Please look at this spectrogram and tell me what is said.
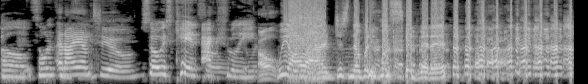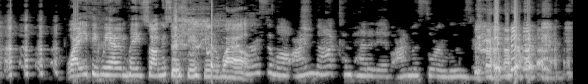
oh, so it's and I am too. So is Kid, So- actually. Oh, we all are, just nobody wants to admit it. Why do you think we haven't played Song Association in a while? First of all, I'm not competitive. I'm a sore loser. I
